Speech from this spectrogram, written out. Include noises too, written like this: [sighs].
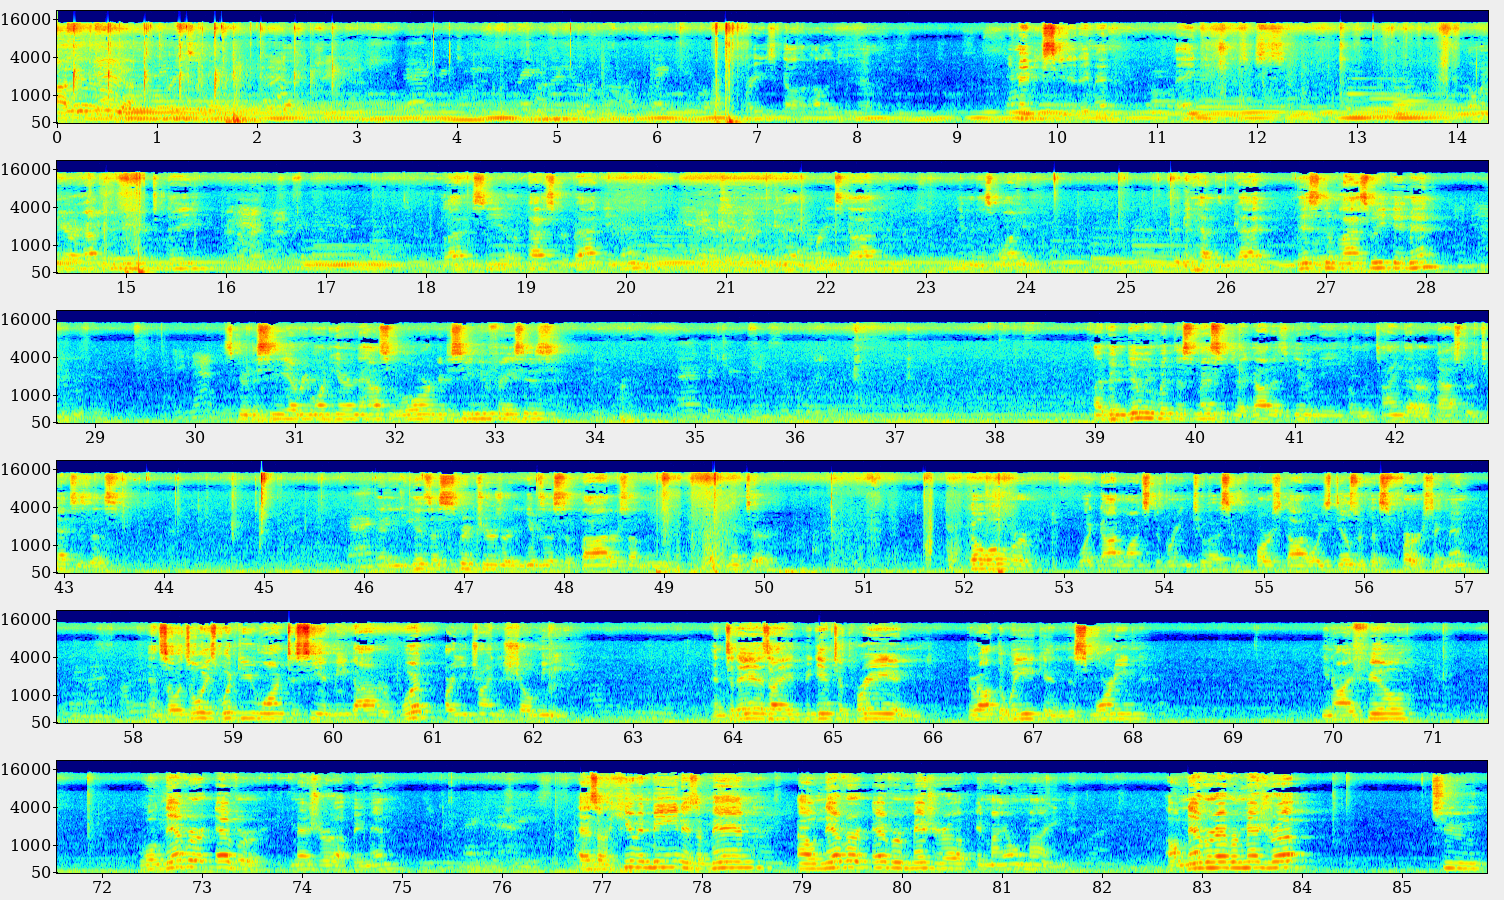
Hallelujah. Praise the Lord. Thank you, Jesus. Thank you, Praise God. Hallelujah. You may be seated. Amen. Thank you, Jesus. How many are happy to be here today? Glad to see our pastor back. Amen. Amen. Praise God. Him and his wife. Good to have him back. Missed him last week. Amen. Good to see everyone here in the house of the Lord. Good to see new faces. I've been dealing with this message that God has given me from the time that our pastor texts us. And he gives us scriptures or he gives us a thought or something begin to go over what God wants to bring to us. And of course, God always deals with us first. Amen. And so it's always, what do you want to see in me, God, or what are you trying to show me? And today, as I begin to pray and throughout the week and this morning, you know, I feel we'll never ever measure up. Amen. As a human being, as a man, I'll never ever measure up in my own mind. I'll never ever measure up to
